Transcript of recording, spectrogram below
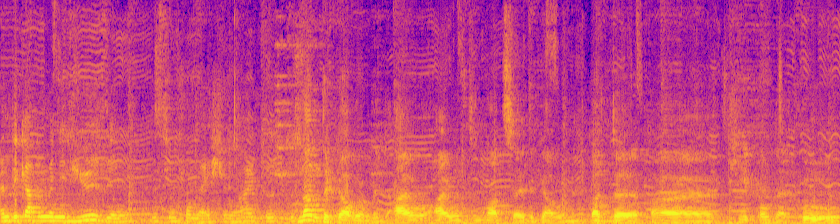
And the government is using this information, right? To, to Not the government. I, I would not say the government, but the uh, people that who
